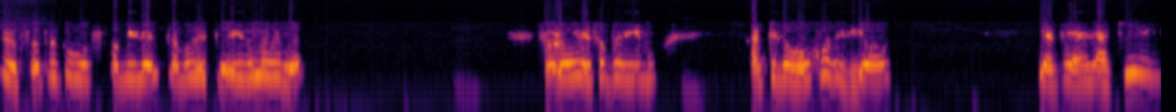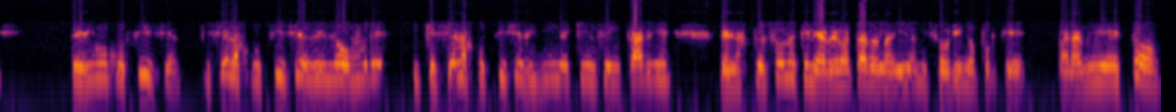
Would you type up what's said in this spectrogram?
Nosotros como familia estamos destruidos, la verdad. Solo eso pedimos ante los ojos de Dios y aquí pedimos justicia, que sea la justicia del hombre y que sea la justicia divina quien se encargue de las personas que le arrebataron la vida a mi sobrino, porque para mí esto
